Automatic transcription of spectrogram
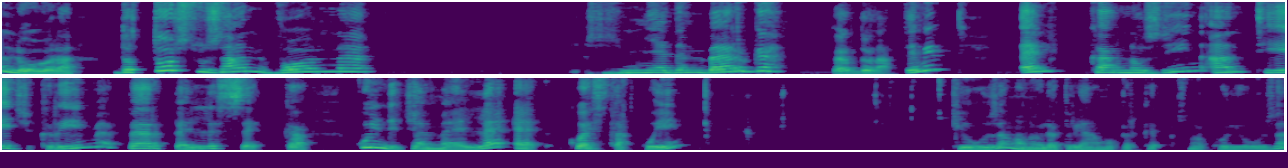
Allora dottor Susanne von Schmiedenberg perdonatemi Elk Carnosin Anti-Age Cream per pelle secca. 15 ml è questa qui. Chiusa ma noi la apriamo perché sono curiosa.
